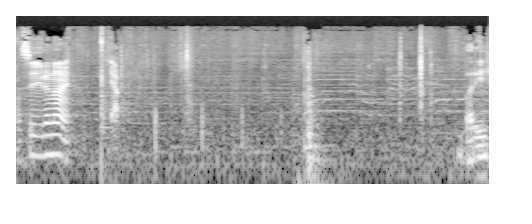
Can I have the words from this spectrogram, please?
I'll see you tonight. Yep. Buddy. Buddy.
